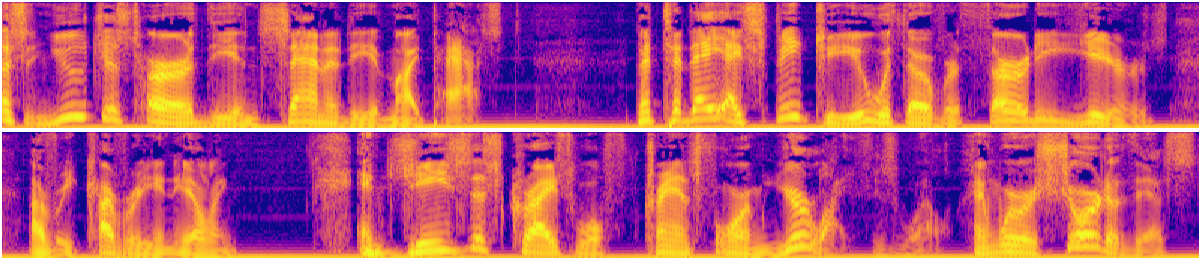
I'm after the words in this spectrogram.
Listen, you just heard the insanity of my past. But today I speak to you with over 30 years of recovery and healing. And Jesus Christ will transform your life as well. And we're assured of this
